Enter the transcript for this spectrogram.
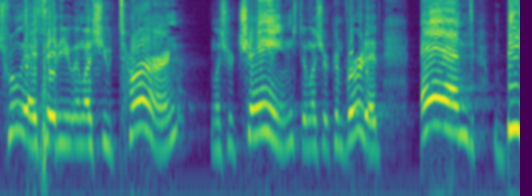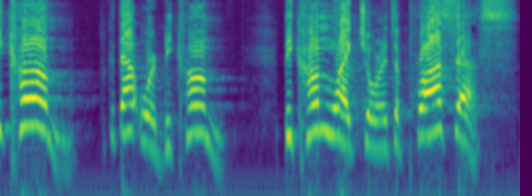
Truly I say to you, unless you turn, unless you're changed, unless you're converted, and become. Look at that word, become. Become like children. It's a process.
